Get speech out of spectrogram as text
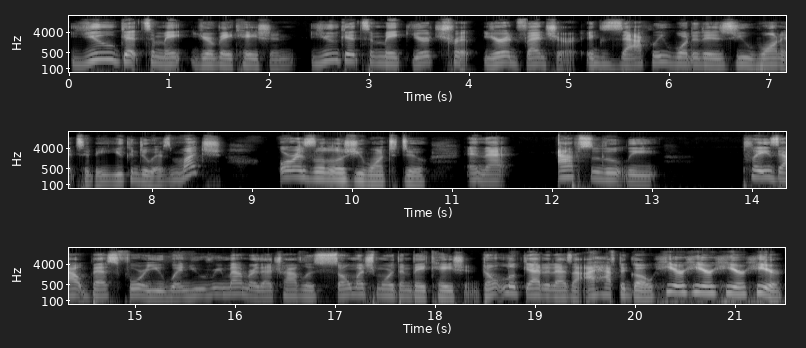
you get to make your vacation, you get to make your trip, your adventure exactly what it is you want it to be. You can do as much or as little as you want to do. And that absolutely plays out best for you when you remember that travel is so much more than vacation. Don't look at it as a, I have to go here, here, here, here,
